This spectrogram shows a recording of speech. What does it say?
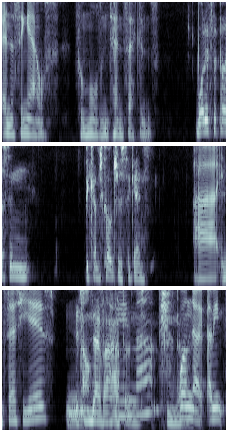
anything else for more than 10 seconds. What if the person becomes conscious again? Uh, in 30 years, It's never happened. that. Well, no. I mean,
